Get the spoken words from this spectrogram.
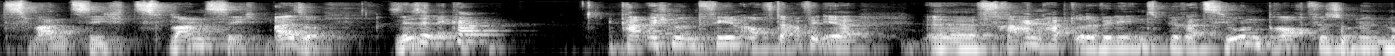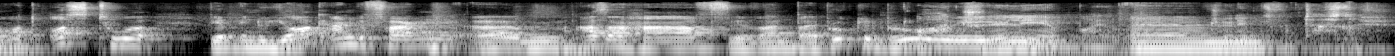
2020. Also, sehr, sehr lecker. Kann euch nur empfehlen, auch da, wenn ihr äh, Fragen habt oder wenn ihr Inspirationen braucht für so eine Nordost-Tour. Wir haben in New York angefangen, ähm, Otherhalf, wir waren bei Brooklyn Oh, Brewery. Trillium. Ähm, Trillium ist fantastisch.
